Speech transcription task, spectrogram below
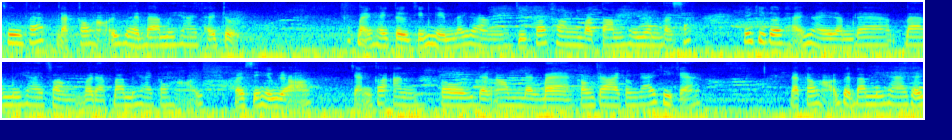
Phương pháp đặt câu hỏi về 32 thể trượt. Các bạn hãy tự kiểm nghiệm lấy rằng chỉ có thân và tâm hay danh và sắc. Nếu chi cơ thể này làm ra 32 phần và đặt 32 câu hỏi bạn sẽ hiểu rõ. Chẳng có anh, tôi, đàn ông, đàn bà, con trai, con gái gì cả đặt câu hỏi về 32 thể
